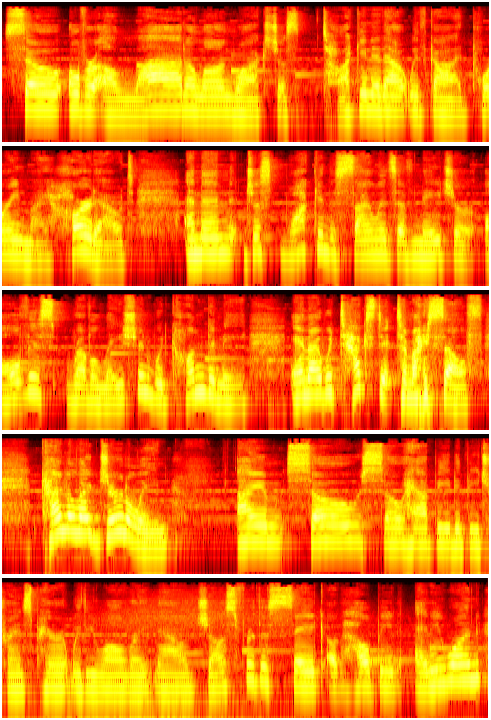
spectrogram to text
So, over a lot of long walks, just talking it out with God, pouring my heart out, and then just walk in the silence of nature. All this revelation would come to me, and I would text it to myself, kind of like journaling. I am so, so happy to be transparent with you all right now, just for the sake of helping anyone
